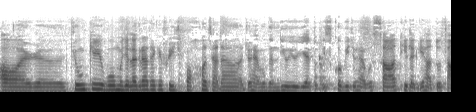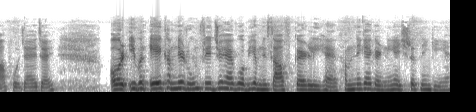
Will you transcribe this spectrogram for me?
और क्योंकि वो मुझे लग रहा था कि फ्रिज बहुत ज़्यादा जो है वो गंदी हुई हुई है तो इसको भी जो है वो साथ ही लगे हाथों साफ़ हो जाए जाए। और इवन एक हमने रूम फ्रिज जो है वो अभी हमने साफ़ कर ली है। हमने क्या करनी है? इशरत नहीं की है।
